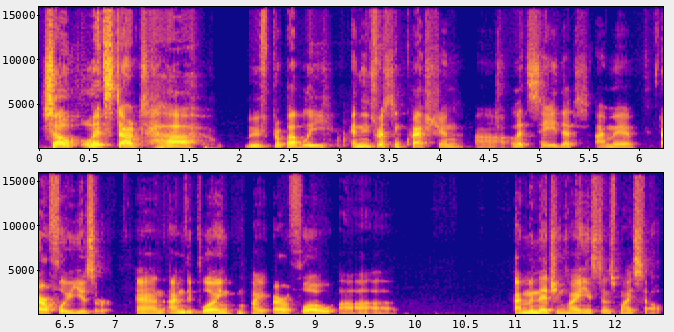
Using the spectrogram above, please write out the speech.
So let's start uh, with probably an interesting question. Uh, let's say that I'm a Airflow user and I'm deploying my Airflow. Uh, I'm managing my instance myself,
